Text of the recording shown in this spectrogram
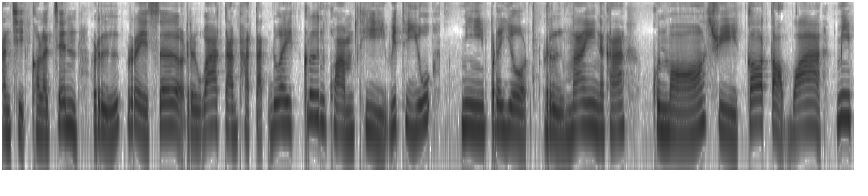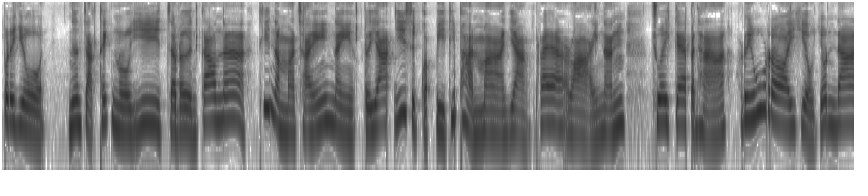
ารฉีดคอลลาเจนหรือเรเซอร์ หรือว่าการผ่าตัดด้วยคลื่นความถี่วิทยุ มีประโยชน์หรือไม่นะคะ คุณหมอชีก็ตอบว่ามีประโยชน์เนื่องจากเทคโนโลยีเจริญก้าวหน้าที่นำมาใช้ในระยะ 20 กว่าปีที่ผ่านมาอย่างแพร่หลายนั้น ช่วยแก้ปัญหาริ้วรอยเหี่ยวย่นได้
